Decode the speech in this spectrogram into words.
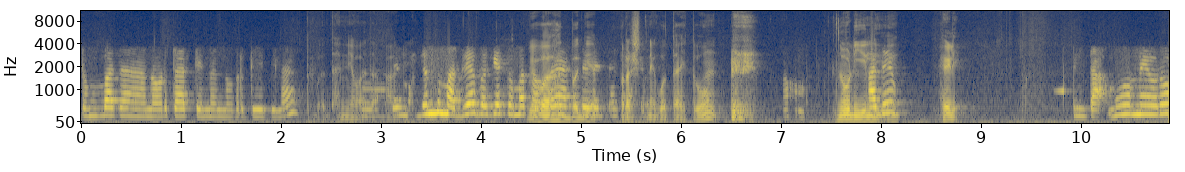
ತುಂಬಾ ಜನ ನೋಡ್ತಾ ಇರ್ತೀನಿ ನಾನು ಪ್ರತಿದಿನ ತುಂಬ ಧನ್ಯವಾದ. ಅದೇ ಮಗಂದು ಮದ್ವೆ ಬಗ್ಗೆ ತುಂಬಾ ತೊಂದ್ರೆ ವಿವಾಹದ ಬಗ್ಗೆ ಆಗ್ತಿದೆ ಪ್ರಶ್ನೆ ಗೊತ್ತಾಯ್ತು. ನೋಡಿ ಇಲ್ಲಿ ಅದೇ- ಹೇಳಿ. ಅಂತ ಮೂರನೇವರು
